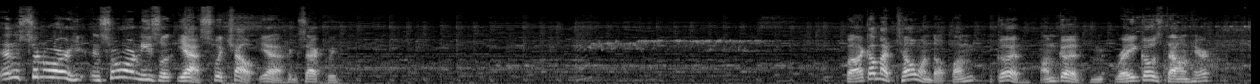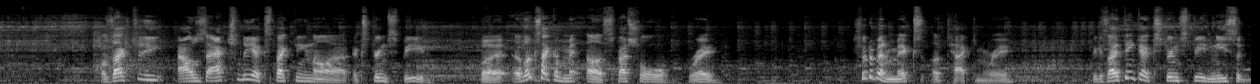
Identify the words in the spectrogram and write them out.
And Incineroar, Incineroar needs to, yeah, switch out. Yeah, exactly. But I got my tailwind up. I'm good. I'm good. Ray goes down here. I was actually I was actually expecting uh, extreme speed, but it looks like a, a special Ray. Should have been mix attacking Ray, because I think extreme speed needs to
